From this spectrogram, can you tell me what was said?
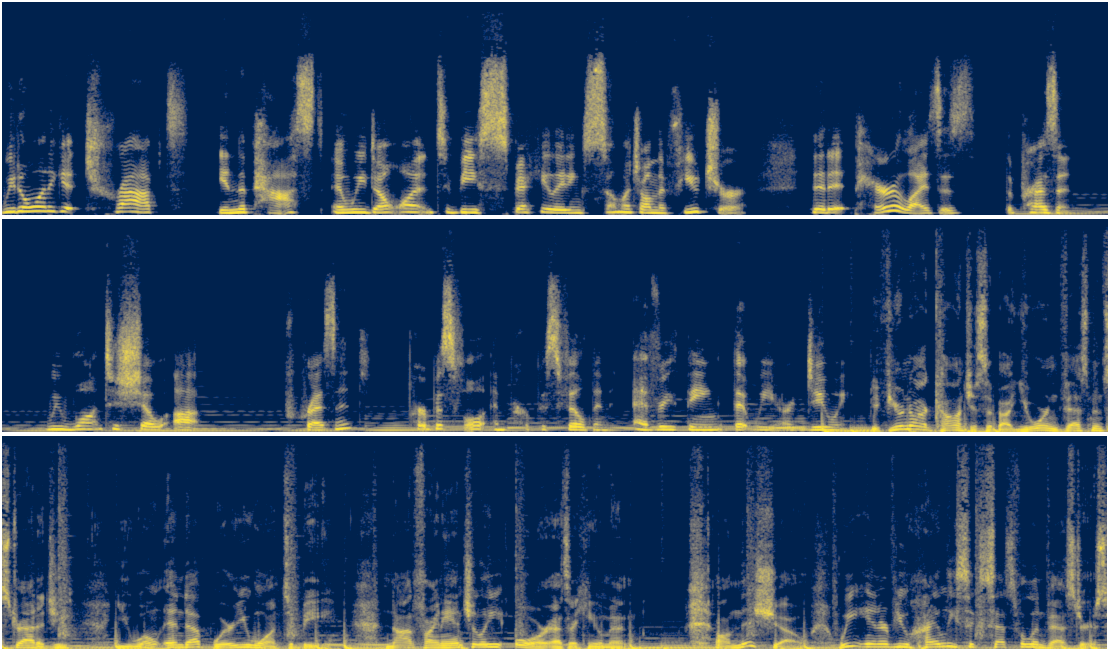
We don't want to get trapped in the past and we don't want to be speculating so much on the future that it paralyzes the present. We want to show up present, purposeful, and purpose filled in everything that we are doing. If you're not conscious about your investment strategy, you won't end up where you want to be, not financially or as a human. On this show, we interview highly successful investors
